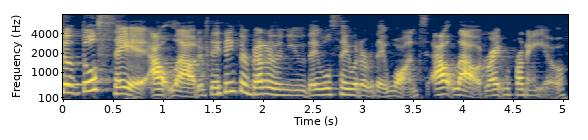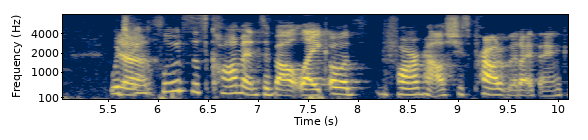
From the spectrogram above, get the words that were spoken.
they'll, they'll say it out loud. If they think they're better than you, they will say whatever they want out loud right in front of you. which Yeah. includes this comment about like, oh, it's the farmhouse. She's proud of it, I think.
